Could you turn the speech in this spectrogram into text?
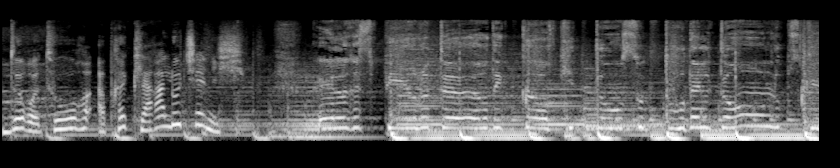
De retour après Clara Luciani. Elle respire l'odeur des corps qui dansent autour d'elle dans l'obscurité.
